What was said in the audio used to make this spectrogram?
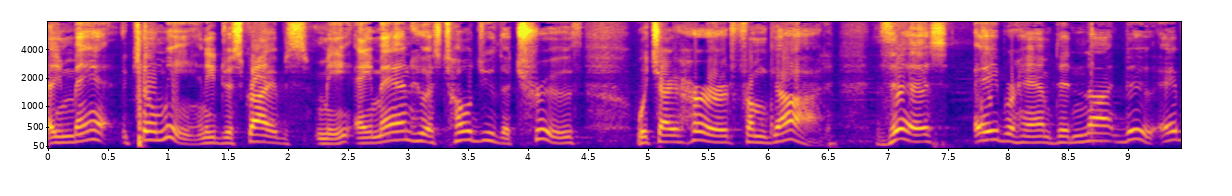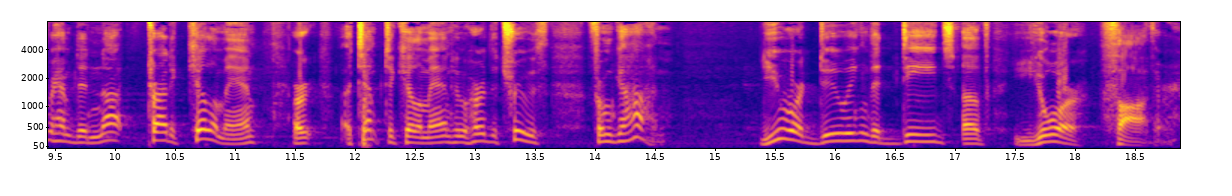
a man, kill me. And he describes me, a man who has told you the truth, which I heard from God. This Abraham did not do. Abraham did not try to kill a man or attempt to kill a man who heard the truth from God. You are doing the deeds of your father.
